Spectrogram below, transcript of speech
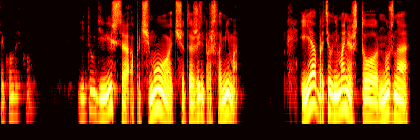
Секундочку. И ты удивишься, а почему что-то жизнь прошла мимо? И я обратил внимание, что нужно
